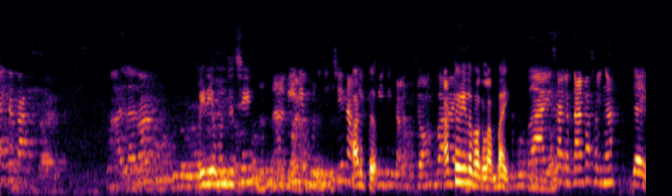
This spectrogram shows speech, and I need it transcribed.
பாய் தாத்தா வீடியோ முடிஞ்சிச்சு? வீடியோ முடிஞ்சிச்சு. அடுத்து. அடுத்த வீடியோவில் பார்க்கலாம். பாய் பாய் சாக டாட்டா சொல்லுங்க. ஜெய்.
